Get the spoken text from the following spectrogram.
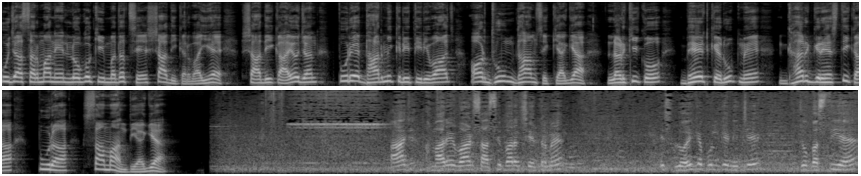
पूजा शर्मा ने लोगों की मदद से शादी करवाई है। शादी का आयोजन पूरे धार्मिक रीति रिवाज और धूमधाम से किया गया। लड़की को भेंट के रूप में घर गृहस्थी का पूरा सामान दिया गया। आज हमारे वार्ड शास्त्री पार्क क्षेत्र में इस लोहे के पुल के नीचे जो बस्ती है,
